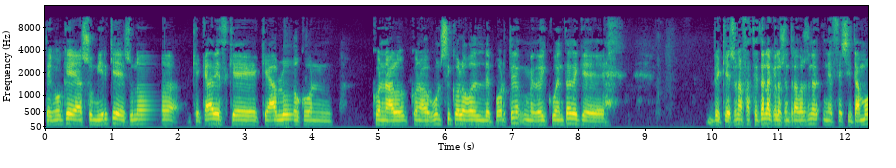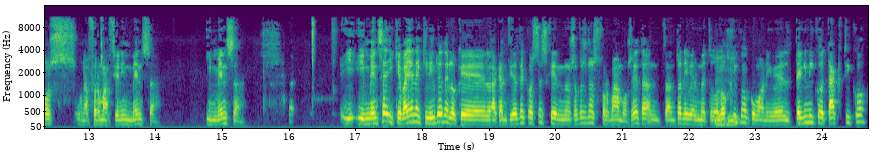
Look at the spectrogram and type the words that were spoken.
tengo que asumir que es uno que cada vez que, que hablo con, con, con, algún psicólogo del deporte me doy cuenta de que de que es una faceta en la que los entrenadores necesitamos una formación inmensa, inmensa inmensa y que vaya en equilibrio de lo que la cantidad de cosas que nosotros nos formamos, ¿eh? tanto a nivel metodológico como a nivel técnico, táctico.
